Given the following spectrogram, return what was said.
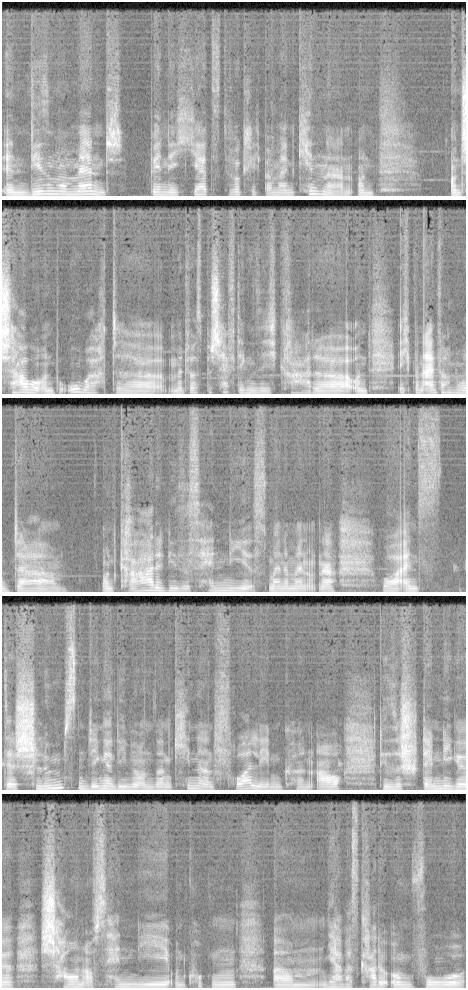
in diesem Moment bin ich jetzt wirklich bei meinen Kindern und, und schaue und beobachte, mit was beschäftigen sie sich gerade und ich bin einfach nur da. Und gerade dieses Handy ist meiner Meinung nach boah, eins der schlimmsten Dinge, die wir unseren Kindern vorleben können, auch dieses ständige Schauen aufs Handy und gucken, ähm, ja, was gerade irgendwo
